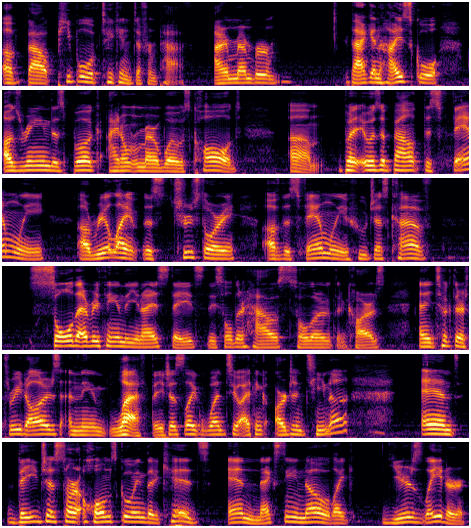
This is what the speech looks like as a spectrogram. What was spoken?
about people who have taken different path. I remember back in high school, I was reading this book. I don't remember what it was called, um, but it was about this family a real life, this true story of this family who just kind of sold everything in the United States. They sold their house, sold their cars, and they took their three dollars and they left. They just like went to I think Argentina, and they just start homeschooling their kids. And next thing you know, like years later,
